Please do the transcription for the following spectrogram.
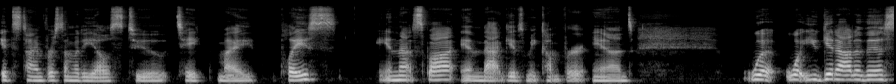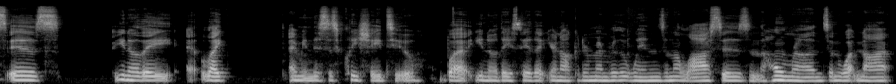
It's time for somebody else to take my place in that spot. And that gives me comfort. And what what you get out of this is, you know, they like I mean, this is cliche too, but you know, they say that you're not going to remember the wins and the losses and the home runs and whatnot.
